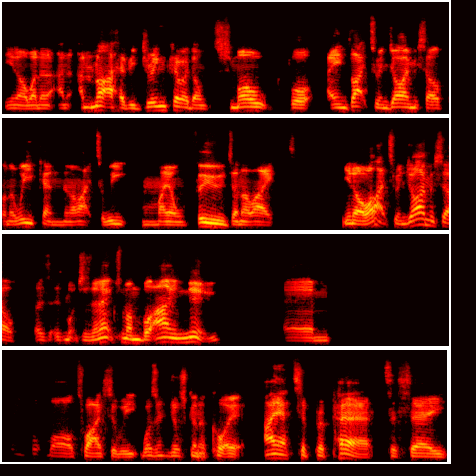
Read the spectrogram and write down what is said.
you know, and, I'm not a heavy drinker, I don't smoke, but I like to enjoy myself on the weekend and I like to eat my own foods and I like, you know, I like to enjoy myself as, as much as the next one. But I knew um, football twice a week wasn't just going to cut it. I had to prepare to say,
